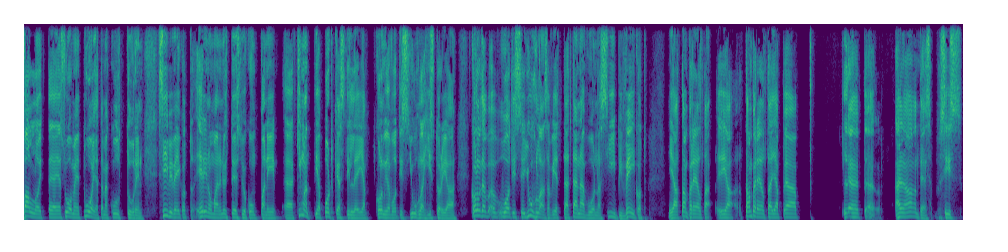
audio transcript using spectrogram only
valloittaja ja Suomeen tuoja tämän kulttuurin. Siiviveikot, erinomainen yhteistyökumppani Kimanttia podcastille ja 30-vuotis juhlahistoriaa. 30-vuotis juhlansa viettää tänä vuonna Siipiveikot ja Tampereelta ja, Tampereelta ja ää, ää, anteeksi, siis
